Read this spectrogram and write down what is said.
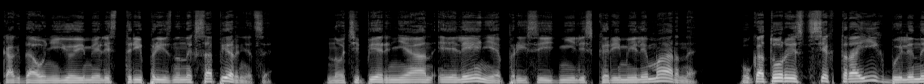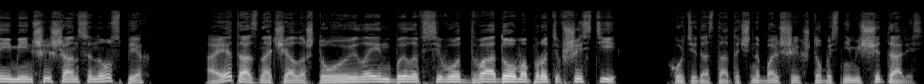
когда у нее имелись три признанных соперницы — но теперь Ниан и Эления присоединились к Аремиле Марне, у которой из всех троих были наименьшие шансы на успех. А это означало, что у Элейн было всего два дома против шести, хоть и достаточно больших, чтобы с ними считались.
